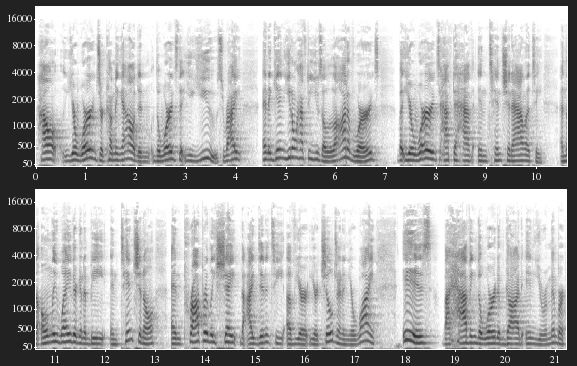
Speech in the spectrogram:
how your words are coming out and the words that you use, right? And again, you don't have to use a lot of words, but your words have to have intentionality. And the only way they're going to be intentional and properly shape the identity of your, your children and your wife is by having the word of God in you. Remember,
